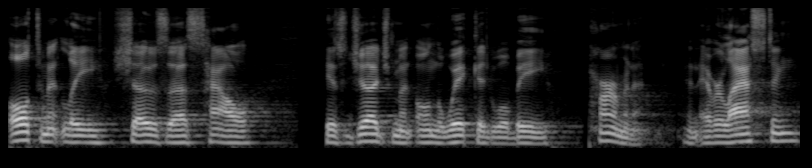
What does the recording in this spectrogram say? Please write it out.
ultimately shows us how his judgment on the wicked will be permanent and everlasting,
